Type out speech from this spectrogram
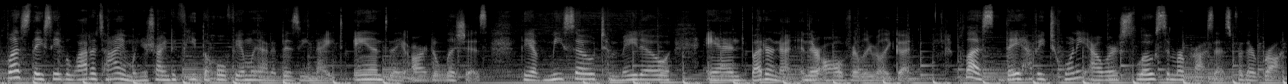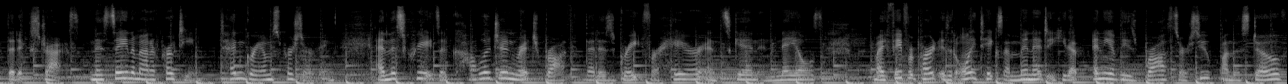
Plus, they save a lot of time when you're trying to feed the whole family on a busy night, and they are delicious. They have miso, tomato, and butternut, and they're all really, really good. Plus, they have a 20 hour slow simmer process for their broth that extracts an insane amount of protein 10 grams per serving, and this creates a collagen rich broth that is great for hair and skin and nails. My favorite part is it only takes a minute to heat up any of these broths or soup on the stove,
